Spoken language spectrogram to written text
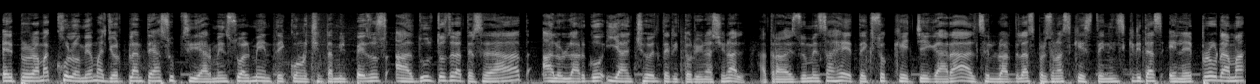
El programa Colombia Mayor plantea subsidiar mensualmente con 80 mil pesos a adultos de la tercera edad a lo largo y ancho del territorio nacional. A través de un mensaje de texto que llegará al celular de las personas que estén inscritas en el programa,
